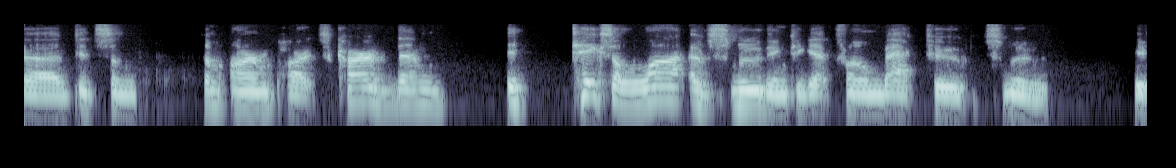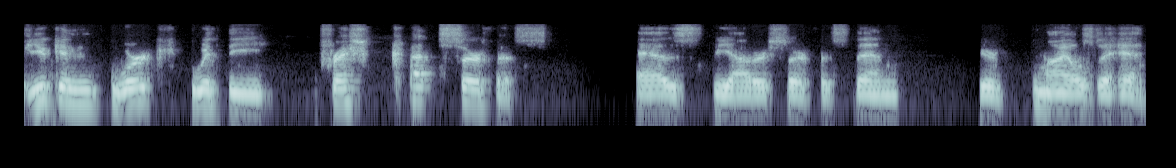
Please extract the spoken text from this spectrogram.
Uh, did some some arm parts, carved them. It takes a lot of smoothing to get foam back to smooth. If you can work with the fresh cut surface as the outer surface, then you're miles ahead.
